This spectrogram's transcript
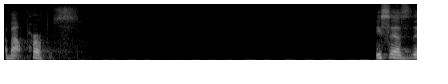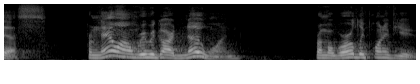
about purpose. He says this From now on, we regard no one from a worldly point of view,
